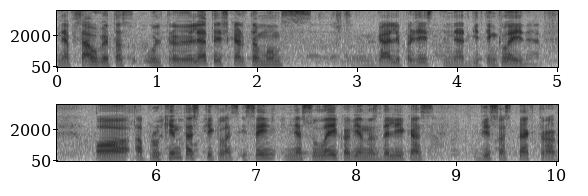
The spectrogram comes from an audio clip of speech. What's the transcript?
Neapsaugotas ultravioletą iš karto mums gali pažeisti netgi tinklainę. O aprūkintas stiklas, jisai nesulaiko vienas dalykas viso spektro,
